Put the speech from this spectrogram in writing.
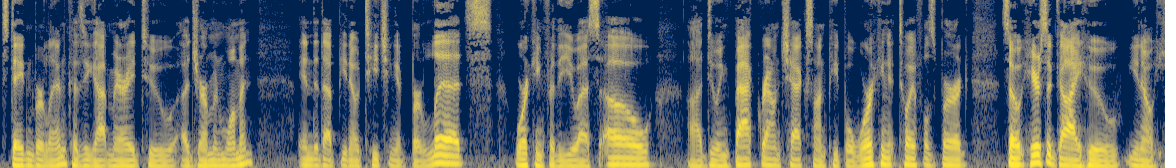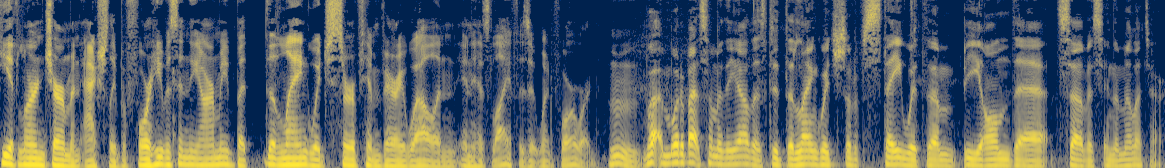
Stayed in Berlin because he got married to a German woman. Ended up, you know, teaching at Berlitz, working for the USO uh, doing background checks on people working at Teufelsberg. So here's a guy who, you know, he had learned German actually before he was in the army, but the language served him very well in, in his life as it went forward. Hmm. Well, and what about some of the others? Did the language sort of stay with them beyond their service in the military?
